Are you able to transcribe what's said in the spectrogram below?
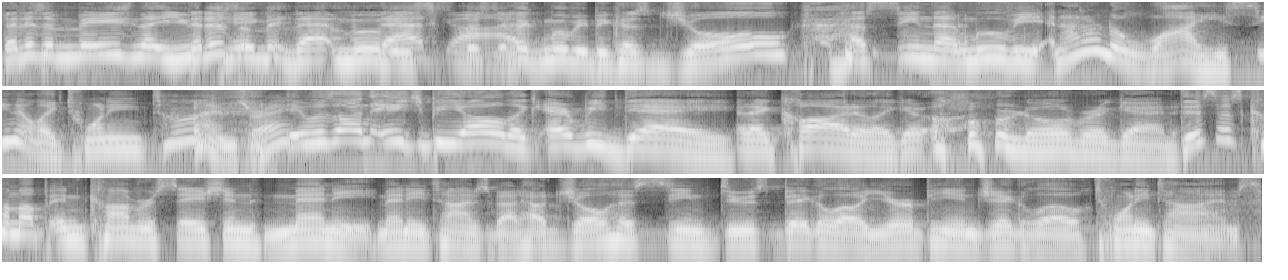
That is amazing that you that is picked ama- that movie, that Scott. specific movie because Joel has seen that movie, and I don't know why he's seen it like twenty times. Right? It was on HBO like every day, and I caught it like over and over again. This has come up in conversation many, many times about how Joel has seen Deuce Bigalow, European Gigolo, 20 times.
